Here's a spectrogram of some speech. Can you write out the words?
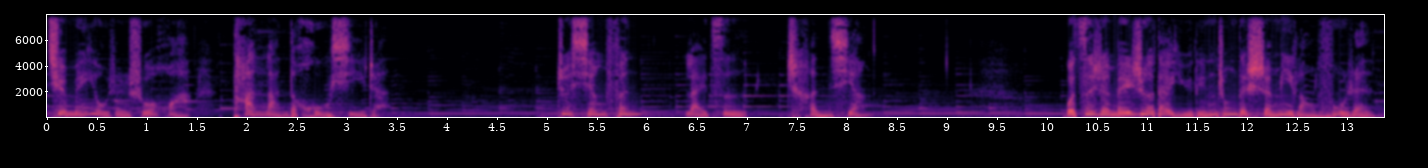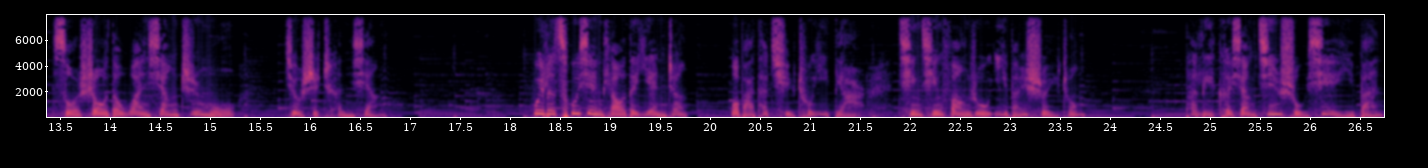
却没有人说话，贪婪地呼吸着。这香氛来自沉香。我自认为热带雨林中的神秘老妇人所受的万香之母，就是沉香。为了粗线条的验证，我把它取出一点儿，轻轻放入一碗水中，它立刻像金属屑一般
